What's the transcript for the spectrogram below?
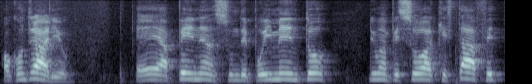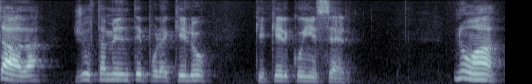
Ao contrário, é apenas um depoimento de uma pessoa que está afetada justamente por aquilo que quer conhecer. Não há,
